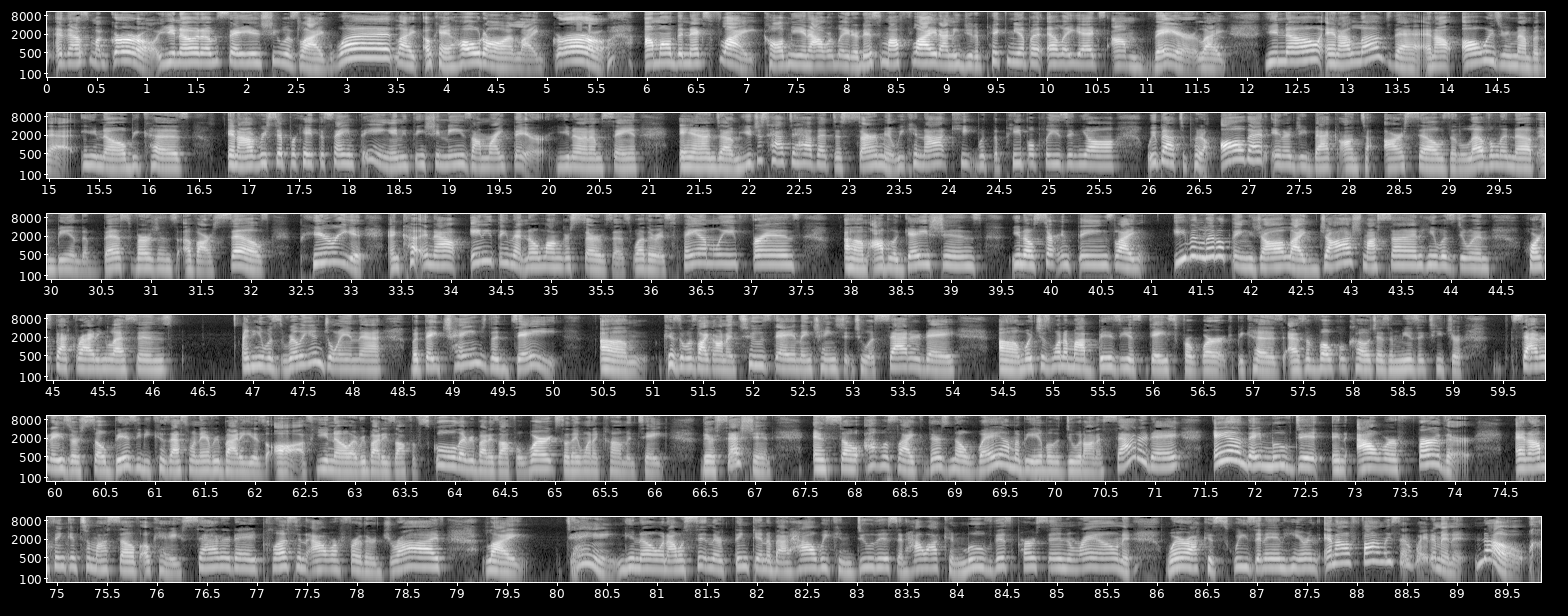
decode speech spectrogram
and that's my girl. You know what I'm saying? She was like, What? Like, okay, hold on. Like, girl, I'm on the next flight. Called me an hour later. This is my flight. I need you to pick me up at LAX. I'm there. Like, you know, and I loved that. And I'll always remember that, you know, because and I reciprocate the same thing. Anything she needs, I'm right there. You know what I'm saying? And um, you just have to have that discernment. We cannot keep with the people pleasing, y'all. We about to put all that energy back onto ourselves and leveling up and being the best versions of ourselves, period. And cutting out anything that no longer serves us, whether it's family, friends, um, obligations, you know, certain things like even little things, y'all. Like Josh, my son, he was doing horseback riding lessons and he was really enjoying that, but they changed the date um because it was like on a Tuesday and they changed it to a Saturday um, which is one of my busiest days for work because as a vocal coach as a music teacher Saturdays are so busy because that's when everybody is off. You know everybody's off of school everybody's off of work so they want to come and take their session. And so I was like there's no way I'm going to be able to do it on a Saturday. And they moved it an hour further. And I'm thinking to myself, okay, Saturday plus an hour further drive, like dang, you know, and I was sitting there thinking about how we can do this and how I can move this person around and where I could squeeze it in here. And, and I finally said, wait a minute, no.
